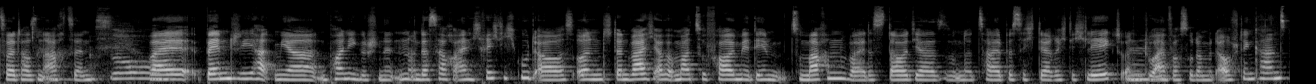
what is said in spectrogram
2018. So. Weil Benji hat mir einen Pony geschnitten und das sah auch eigentlich richtig gut aus. Und dann war ich aber immer zu faul, mir den zu machen, weil das dauert ja so eine Zeit, bis sich der richtig legt und du einfach so damit aufstehen kannst.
